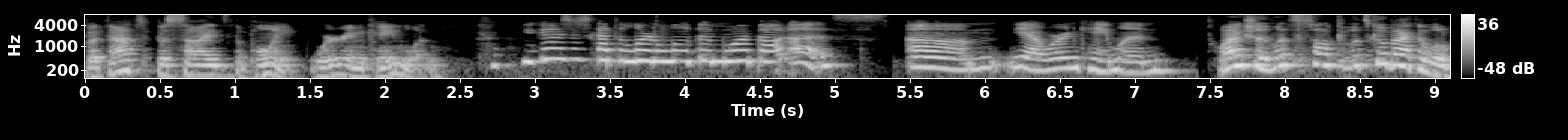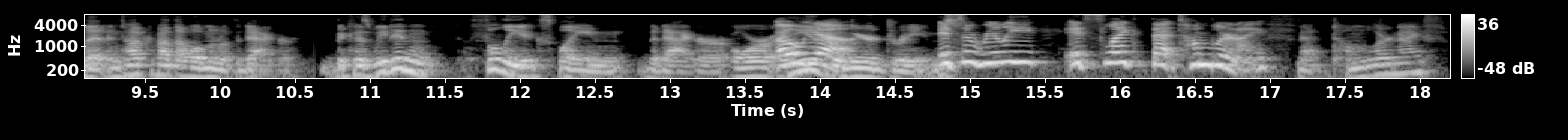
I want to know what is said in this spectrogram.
But that's besides the point. We're in Caemlyn. You guys just got to learn a little bit more about us. Um, yeah, we're in Caemlyn. Well, actually, let's talk. Let's go back a little bit and talk about that woman with the dagger because we didn't fully explain the dagger or any Oh, of the weird dreams. It's a really, it's like that tumbler knife. that tumbler knife.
